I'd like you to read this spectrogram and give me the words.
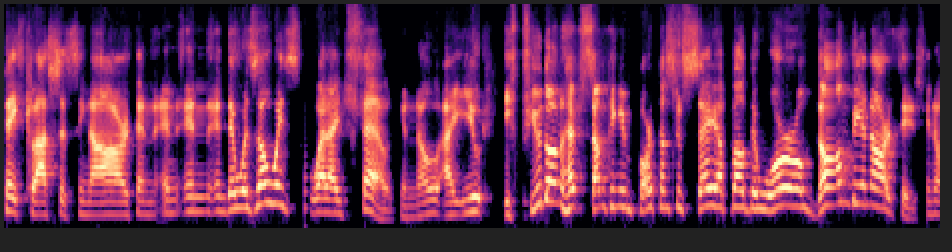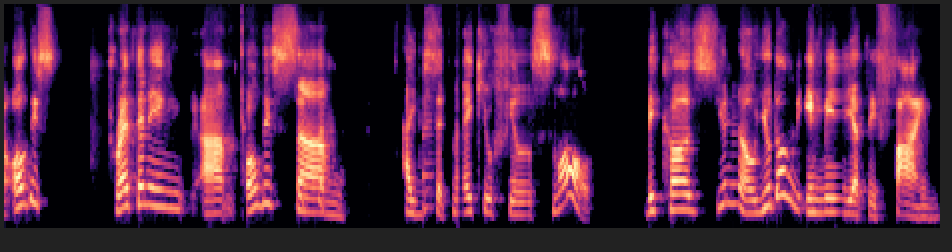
take classes in art and, and, and, and there was always what I felt, you know, I, you, if you don't have something important to say about the world, don't be an artist, you know, all this threatening, um, all this, um, I guess it make you feel small because, you know, you don't immediately find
